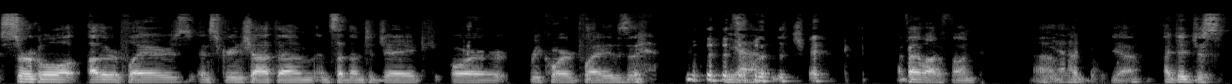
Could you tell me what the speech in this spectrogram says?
circle other players and screenshot them and send them to Jake or record plays. Yeah. I've had a lot of fun. Um, Yeah. I, yeah. I did just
